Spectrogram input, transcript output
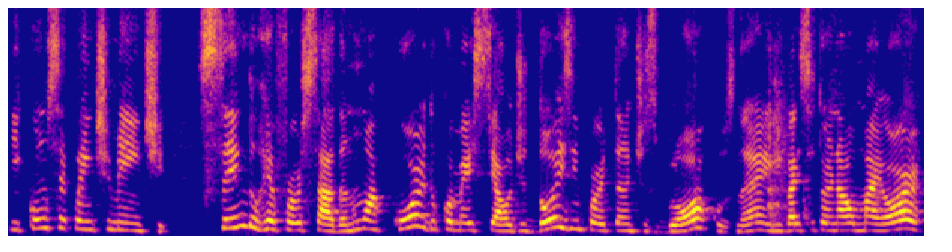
e, consequentemente, sendo reforçada num acordo comercial de dois importantes blocos, né? E vai se tornar o maior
